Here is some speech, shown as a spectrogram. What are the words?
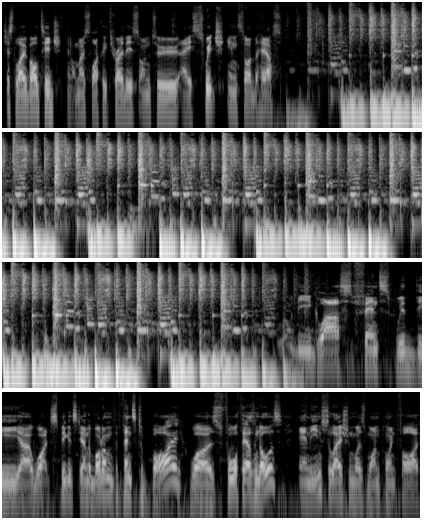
just low voltage. And I'll most likely throw this onto a switch inside the house. With the glass fence with the uh, white spigots down the bottom. The fence to buy was $4,000 and the installation was 1.5.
